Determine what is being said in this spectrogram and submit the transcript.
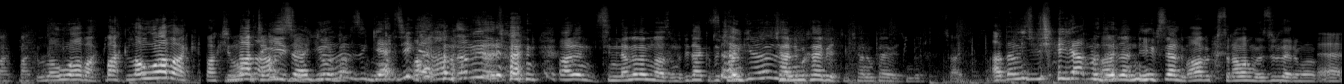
Bak bak lavuğa bak bak lavuğa bak. Bak şimdi ne, oldu yapacak abi, iyi izle. sakin Dur, olur bak. musun? Gerçekten anlamıyorum. Ben harbiden sinirlenmemem lazımdı. Bir dakika dur Sakin kendim- kendimi kaybettim kendimi kaybettim dur. Sakin. Adam hiçbir şey yapmadı. Harbiden niye yükseldim abi kusura bakma özür dilerim abi. He.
